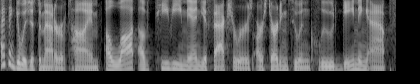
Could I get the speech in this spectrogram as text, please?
I think it was just a matter of time. A lot of TV manufacturers are starting to include gaming apps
